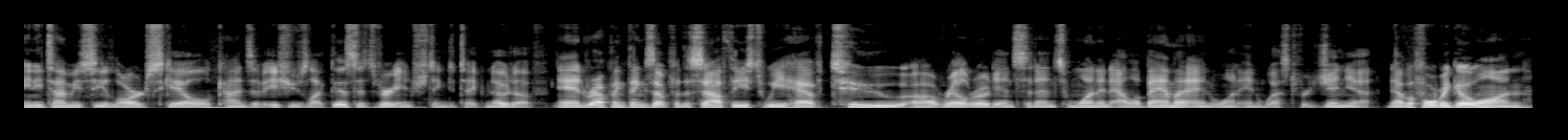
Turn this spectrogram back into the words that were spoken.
anytime you see large scale kinds of issues like this, it's very interesting to take note of. And wrapping things up for the Southeast, we have two uh, railroad incidents, one in Alabama and one in West Virginia. Now, before we go on,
